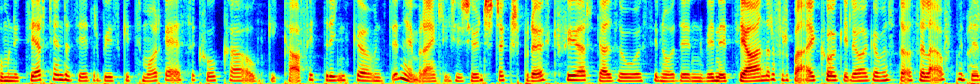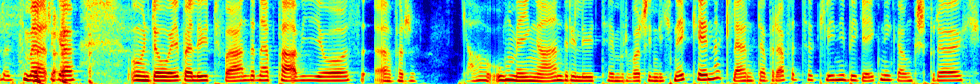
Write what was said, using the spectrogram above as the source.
kommuniziert haben, dass jeder bei uns zum Morgenessen kann und Kaffee trinken. Und dann haben wir eigentlich die schönsten Gespräche geführt. Also sind auch den Venezianer vorbeigekommen, geschaut, was da so läuft mit denen zum Morgen. und auch eben Leute von anderen Pavillons. Aber ja, Unmengen andere Leute haben wir wahrscheinlich nicht kennengelernt, aber einfach so kleine Begegnungen und Gespräche.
